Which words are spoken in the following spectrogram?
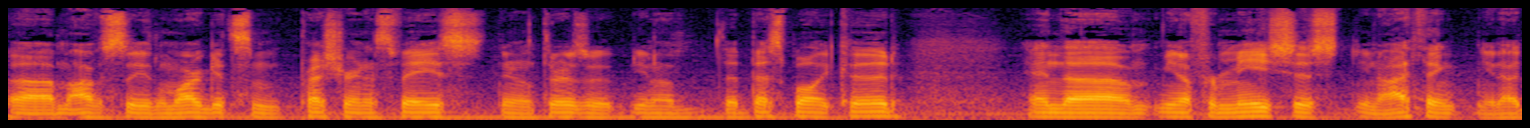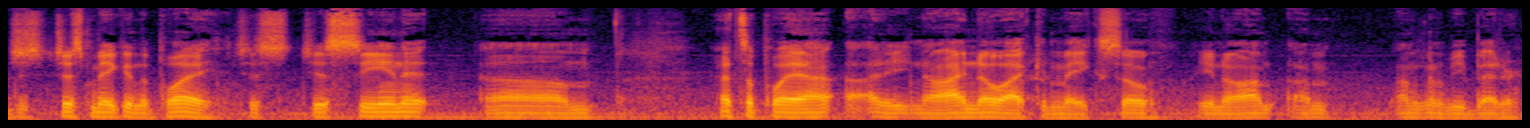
Um, obviously, Lamar gets some pressure in his face. You know, throws a, you know the best ball he could, and um, you know, for me, it's just you know, I think you know, just just making the play, just just seeing it. Um, that's a play I, I, you know I know I can make. So you know, I'm I'm I'm going to be better.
